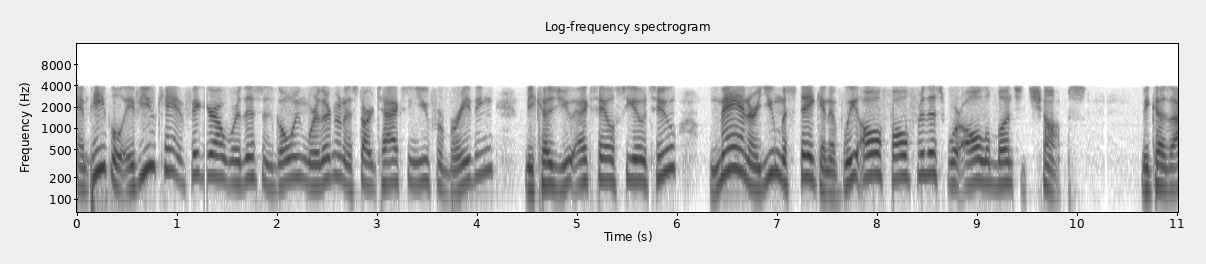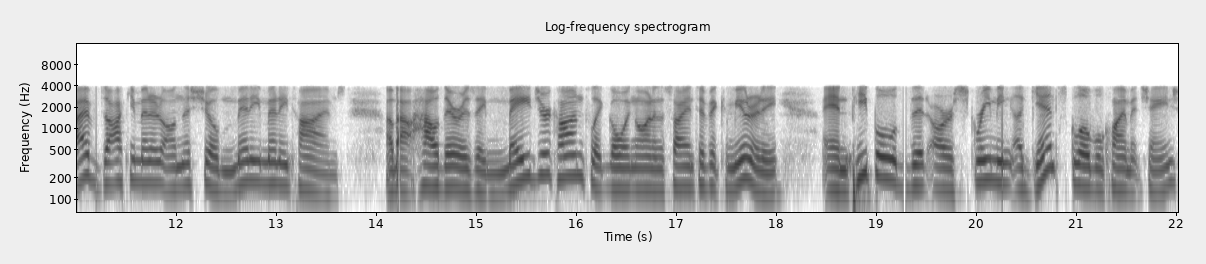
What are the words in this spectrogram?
And people, if you can't figure out where this is going, where they're going to start taxing you for breathing because you exhale CO2, man, are you mistaken. If we all fall for this, we're all a bunch of chumps. Because I've documented on this show many, many times about how there is a major conflict going on in the scientific community and people that are screaming against global climate change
